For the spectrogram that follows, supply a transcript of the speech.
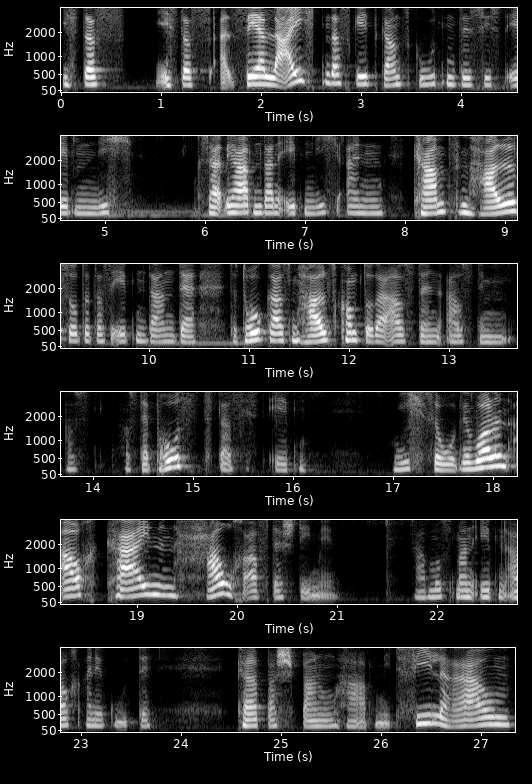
ist das, ist das sehr leicht und das geht ganz gut. Und es ist eben nicht, wir haben dann eben nicht einen Krampf im Hals oder dass eben dann der, der Druck aus dem Hals kommt oder aus, den, aus, dem, aus, aus der Brust, das ist eben nicht so. Wir wollen auch keinen Hauch auf der Stimme. Da muss man eben auch eine gute Körperspannung haben mit viel Raum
